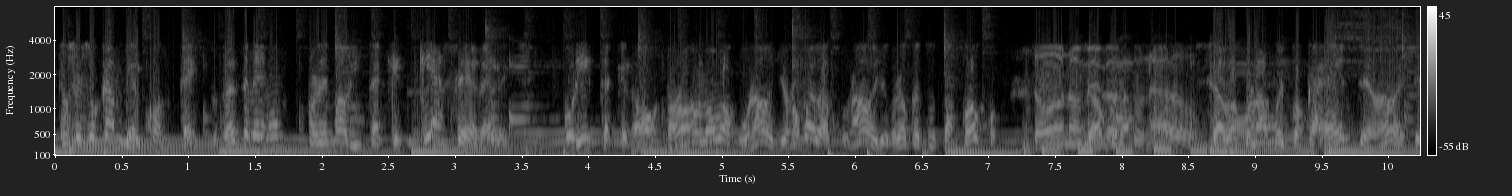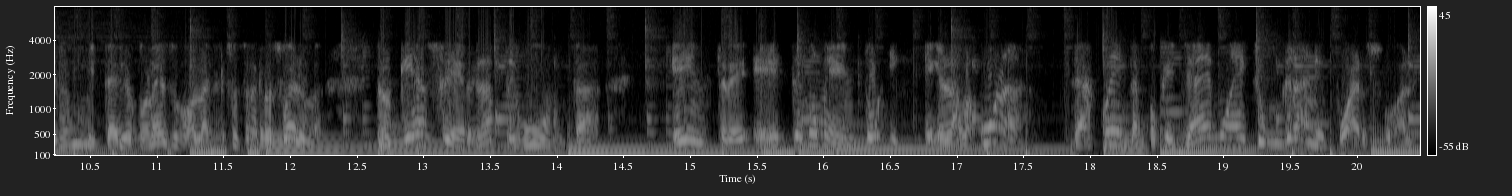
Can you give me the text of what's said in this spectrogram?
Entonces eso cambia el contexto. Entonces tenemos un problema ahorita que ¿qué hacer, Alex? Ahorita que no, no, no, vacunado, yo no me he vacunado, yo creo que tú tampoco. No, no me he vacunado. Se ha vacunado muy poca gente, ¿no? Tiene un misterio con eso, ojalá que eso se resuelva. Pero ¿qué hacer? La pregunta entre este momento y que llegue la vacuna. ¿Te das cuenta? Porque ya hemos hecho un gran esfuerzo, ¿vale?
